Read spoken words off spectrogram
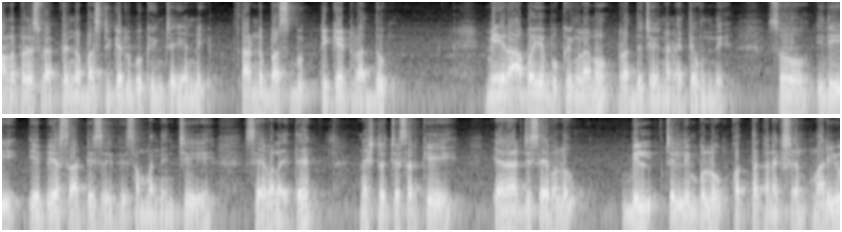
ఆంధ్రప్రదేశ్ వ్యాప్తంగా బస్ టికెట్లు బుకింగ్ చేయండి. అండ్ బస్ బు టికెట్ రద్దు. మీ రాబోయే బుకింగ్లను రద్దు చేయండి అని అయితే ఉంది. సో ఇది ఏపీఎస్ఆర్టీసీకి సంబంధించి సేవలు అయితే నెక్స్ట్ వచ్చేసరికి ఎనర్జీ సేవలు. బిల్ చెల్లింపులు కొత్త కనెక్షన్ మరియు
